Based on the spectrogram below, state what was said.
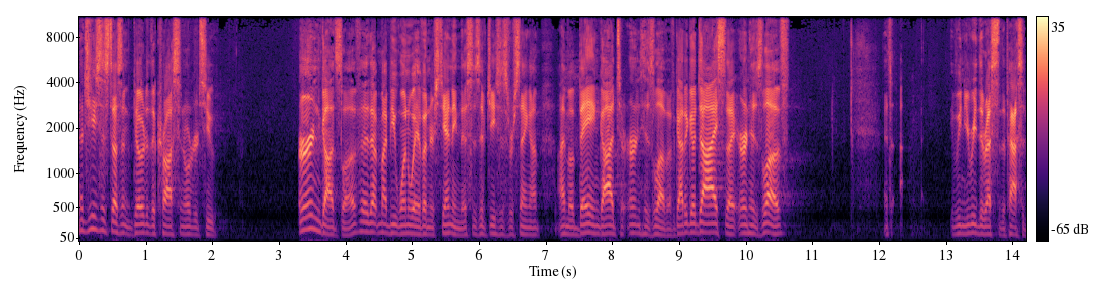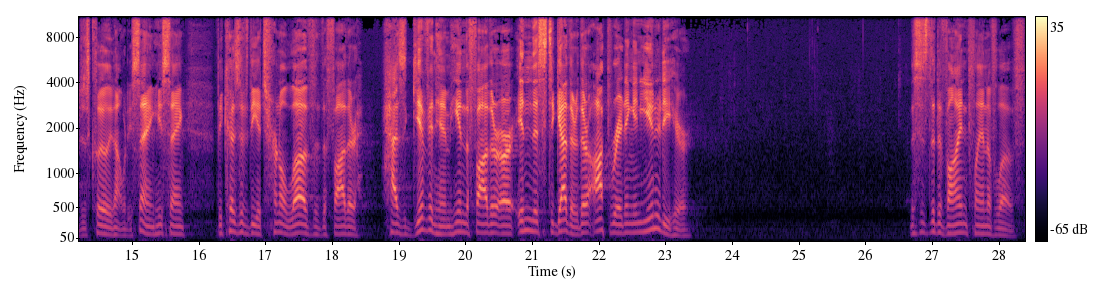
Now, Jesus doesn't go to the cross in order to earn God's love. Uh, that might be one way of understanding this, as if Jesus were saying, I'm, I'm obeying God to earn his love. I've got to go die so I earn his love. And when you read the rest of the passage, it's clearly not what he's saying. He's saying, because of the eternal love that the Father has given him. He and the Father are in this together, they're operating in unity here. This is the divine plan of love.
